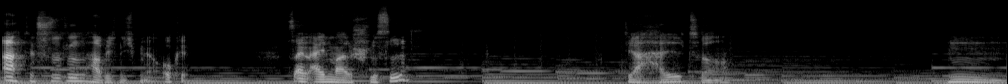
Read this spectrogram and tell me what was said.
Ah, den Schlüssel habe ich nicht mehr. Okay. Das ist ein Einmalschlüssel. Der Halter. Hm.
